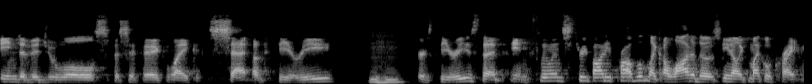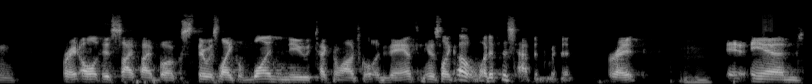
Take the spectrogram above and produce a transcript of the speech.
individual specific like set of theory mhm. or theories that influence three body problem. Like a lot of those, you know, like Michael Crichton, right? All of his sci-fi books, there was like one new technological advance, and he was like, "Oh, what if this happened with it?" Right? Mhm. And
